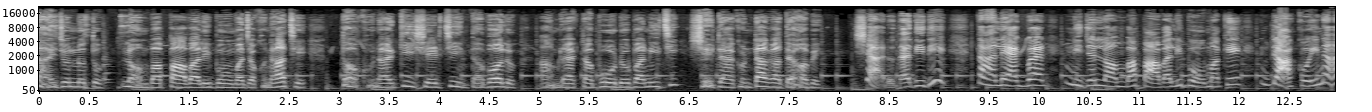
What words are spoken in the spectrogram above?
তাই জন্য তো লম্বা পাওয়ালি বৌমা যখন আছে তখন আর কিসের চিন্তা বলো? আমরা একটা বোর্ডও বানিয়েছি সেটা এখন টাঙাতে হবে। সারদা দিদি তাহলে একবার নিজের লম্বা পাওয়ালি বৌমাকে ডাকোই না।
